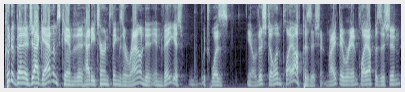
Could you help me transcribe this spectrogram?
could have been a Jack Adams candidate had he turned things around in, in Vegas, which was you know they're still in playoff position, right? They were in playoff position.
